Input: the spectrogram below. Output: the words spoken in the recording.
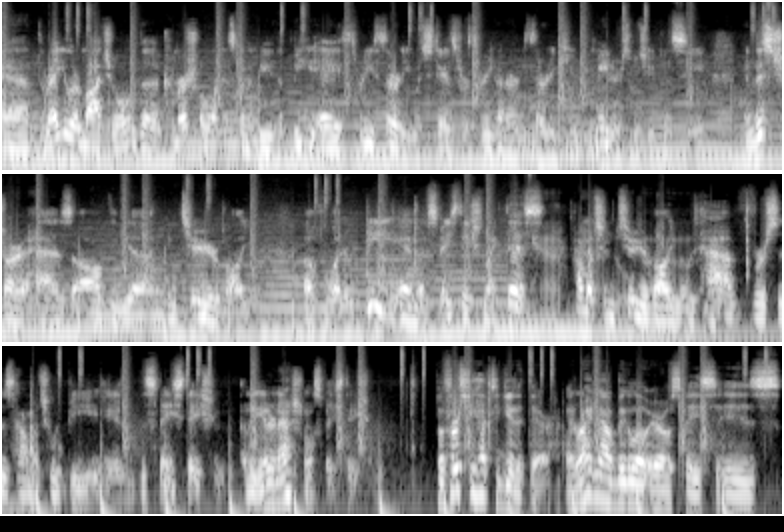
And the regular module, the commercial one, is going to be the BA330, which stands for 330 cubic meters, which you can see in this chart has all the uh, interior volume of what it would be in a space station like this, how much interior volume it would have versus how much it would be in the space station, the International Space Station. But first you have to get it there, and right now Bigelow Aerospace is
